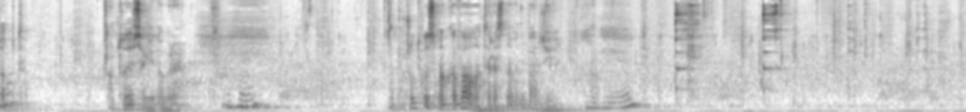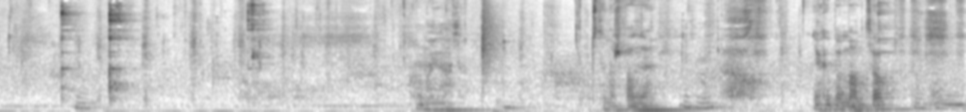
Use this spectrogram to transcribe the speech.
Chopped. A to jest takie dobre. Mhm. Na początku smakowało, teraz nawet bardziej. Mhm. Oh my god. Czy ty masz fazę? Mhm. Ja chyba mam, co? Mhm.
